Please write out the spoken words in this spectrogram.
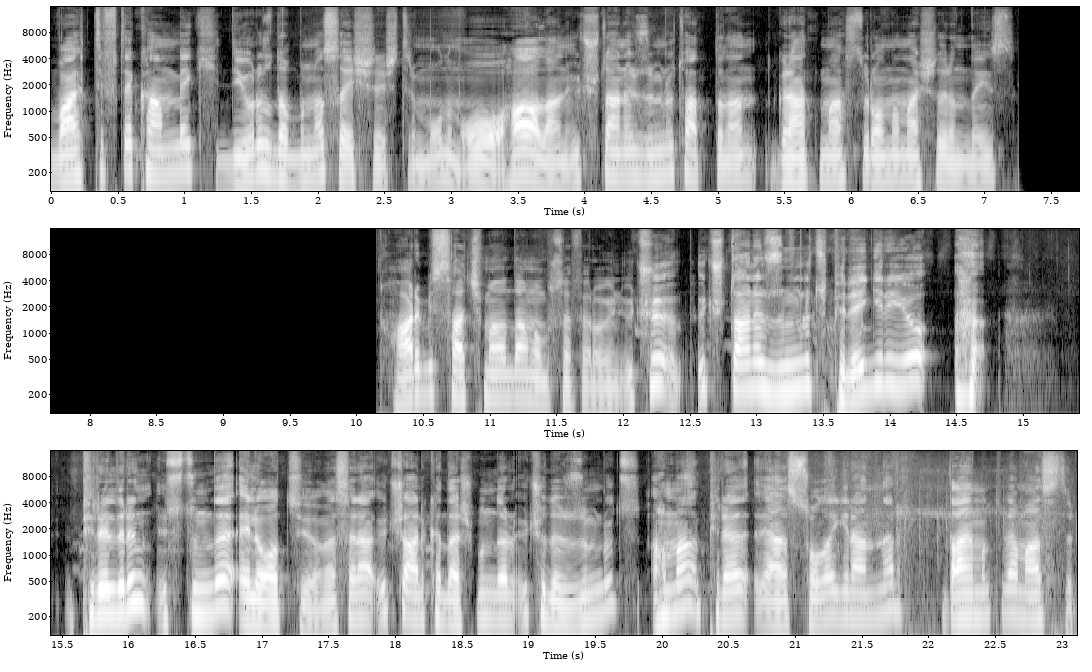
Valtif'te comeback diyoruz da bu nasıl eşleştirme oğlum? Oha lan 3 tane zümrüt attı lan. Grandmaster olma maçlarındayız. Harbi saçmaladı ama bu sefer oyun. 3'ü 3 tane zümrüt pire giriyor. pirelerin üstünde elo atıyor. Mesela 3 arkadaş bunların üçü de zümrüt ama pire yani sola girenler diamond ve master.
